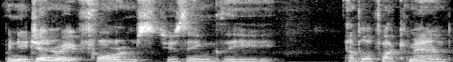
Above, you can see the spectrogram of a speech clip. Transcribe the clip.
When you generate forms using the Amplify command,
